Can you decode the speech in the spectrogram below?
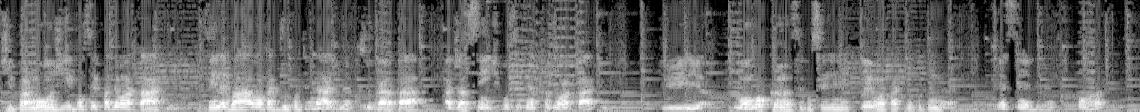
de ir pra longe e você fazer um ataque sem levar um ataque de oportunidade, né? Porque se o cara tá adjacente, você tenta fazer um ataque de longo alcance, você ganha um ataque de oportunidade. Recebe, né? Toma na frente.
